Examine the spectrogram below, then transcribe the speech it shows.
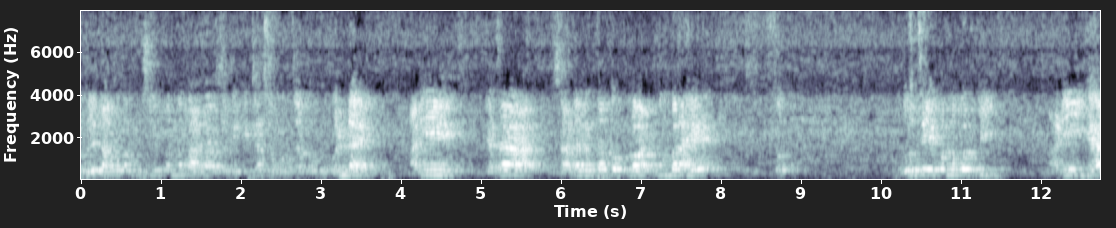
धुळे तालुका कृषी उत्पन्न बाजार समितीच्या समोरचा तो भूखंड आहे. आणि त्याचा साधारणतः तो प्लॉट नंबर आहे दोनशे एकोणनव्वद बी. आणि ह्या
